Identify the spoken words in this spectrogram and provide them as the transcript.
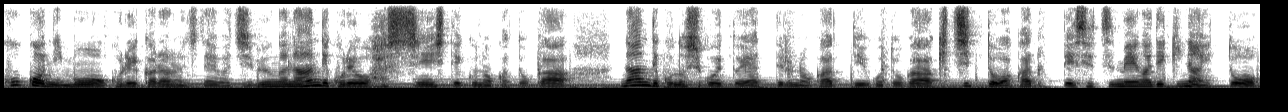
個々にもこれからの時代は自分が何でこれを発信していくのかとか何でこの仕事をやってるのかっていうことがきちっと分かって説明ができないと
